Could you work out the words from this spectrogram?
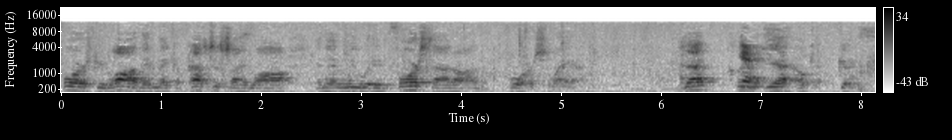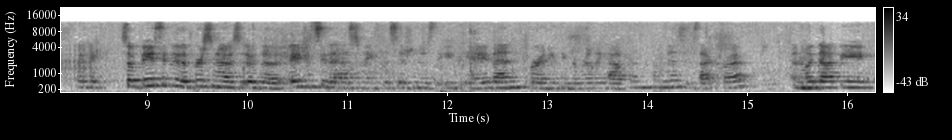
forestry law, they'd make a pesticide law, and then we would enforce that on forest land. Is that clear? Yes. Yeah, okay, good. Okay, so basically the person who has, or the agency that has to make the decision is the EPA then for anything to really happen from this, is that correct? And would that be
